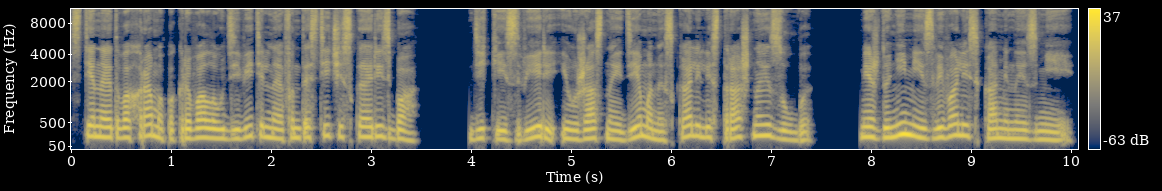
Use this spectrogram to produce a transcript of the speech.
Стены этого храма покрывала удивительная фантастическая резьба. Дикие звери и ужасные демоны скалили страшные зубы. Между ними извивались каменные змеи.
